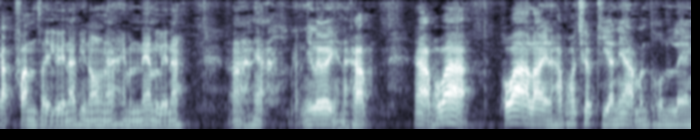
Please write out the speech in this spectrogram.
กัดฟันใส่เลยนะพี่น้องนะ ให้มันแน่นเลยนะ อ่าเนี่ยแบบนี้เลยนะครับ อ่าเพราะว่าเพราะว่าอะไรนะครับ เพราะเชือกเทียนเนี่ยมันทนแรง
